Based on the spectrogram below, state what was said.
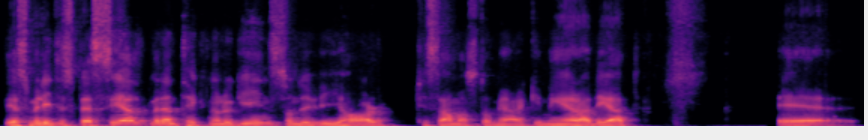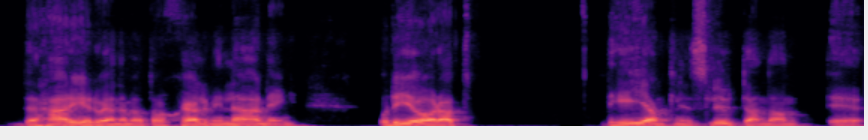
Det som är lite speciellt med den teknologin som vi har tillsammans med Arkimera, det är att Eh, det här är då en av självinlärning och det gör att det är egentligen i slutändan eh,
